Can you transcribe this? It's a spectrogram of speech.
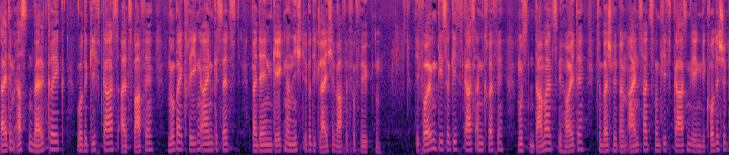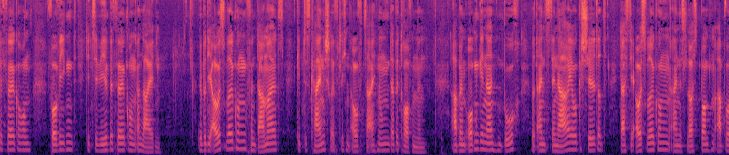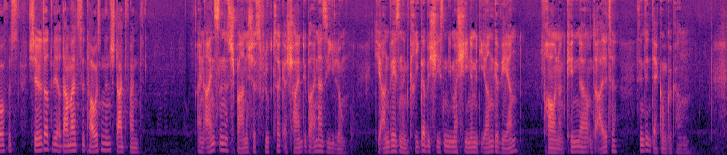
Seit dem Ersten Weltkrieg wurde Giftgas als Waffe nur bei Kriegen eingesetzt, bei denen Gegner nicht über die gleiche Waffe verfügten. Die Folgen dieser Giftgasangriffe mussten damals wie heute, zum Beispiel beim Einsatz von Giftgasen gegen die kurdische Bevölkerung, vorwiegend die Zivilbevölkerung erleiden. Über die Auswirkungen von damals gibt es keine schriftlichen Aufzeichnungen der Betroffenen aber im oben genannten Buch wird ein Szenario geschildert, das die Auswirkungen eines Lostbombenabwurfes schildert, wie er damals zu Tausenden stattfand. Ein einzelnes spanisches Flugzeug erscheint über einer Siedlung. Die anwesenden Krieger beschießen die Maschine mit ihren Gewehren, Frauen und Kinder und Alte sind in Deckung gegangen.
